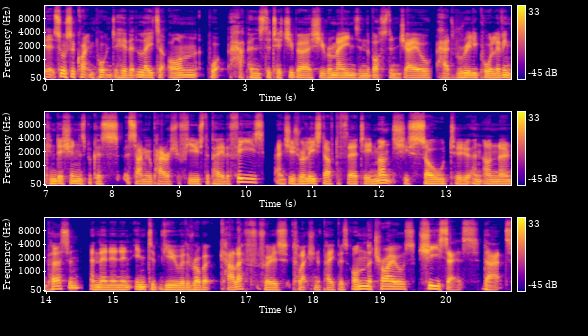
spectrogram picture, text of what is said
It's also quite important to hear that later on, what happens to Tituba, she remains in the Boston jail, had really poor living conditions because Samuel Parris refused to pay the fees, and she's released after 13 months. She's sold to an unknown person. And then in an interview with Robert Calef for his collection of papers on the trials, she says that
